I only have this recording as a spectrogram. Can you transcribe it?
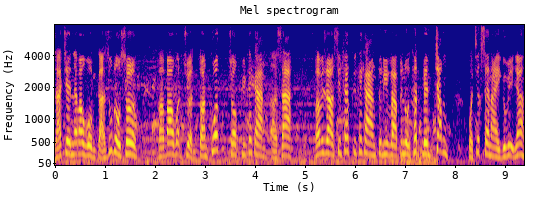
Giá trên đã bao gồm cả rút hồ sơ và bao vận chuyển toàn quốc cho quý khách hàng ở xa. Và bây giờ xin phép quý khách hàng tôi đi vào cái nội thất bên trong của chiếc xe này quý vị nhá.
